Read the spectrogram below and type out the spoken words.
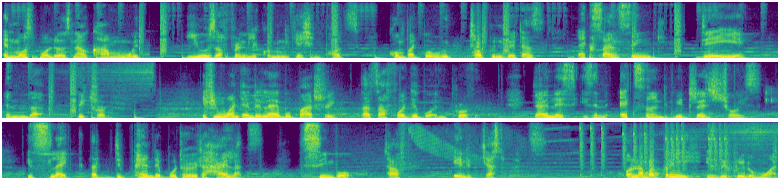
and most models now come with user-friendly communication ports compatible with top inverters like Sunsynk, Deye, and the Victron. If you want a reliable battery that's affordable and proven, Dyness is an excellent mid-range choice it's like that dependable Toyota Hilux. Simple, tough, and it just works. On number three is the Freedom Won.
